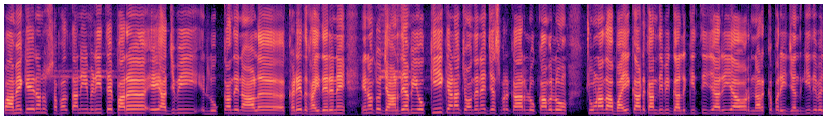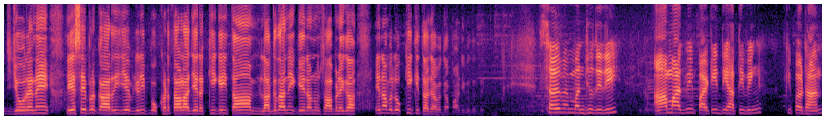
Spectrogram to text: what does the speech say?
ਭਾਵੇਂ ਕਿ ਇਹਨਾਂ ਨੂੰ ਸਫਲਤਾ ਨਹੀਂ ਮਿਲੀ ਤੇ ਪਰ ਇਹ ਅੱਜ ਵੀ ਲੋਕਾਂ ਦੇ ਨਾਲ ਖੜੇ ਦਿਖਾਈ ਦੇ ਰਹੇ ਨੇ ਇਹਨਾਂ ਤੋਂ ਜਾਣਦੇ ਆ ਵੀ ਉਹ ਕੀ ਕਹਿਣਾ ਚਾਹੁੰਦੇ ਨੇ ਜਿਸ ਪ੍ਰਕਾਰ ਲੋਕਾਂ ਵੱਲੋਂ ਚੋਣਾਂ ਦਾ ਬਾਈਕਾਟ ਕਰਨ ਦੀ ਵੀ ਗੱਲ ਕੀਤੀ ਜਾ ਰਹੀ ਆ ਔਰ ਨਰਕ ਭਰੀ ਜ਼ਿੰਦਗੀ ਦੇ ਵਿੱਚ ਜੋ ਰਹੇ ਨੇ ਇਸੇ ਪ੍ਰਕਾਰ ਦੀ ਜੇ ਜਿਹੜੀ ਭੁੱਖ ਹੜਤਾਲ ਆ ਜੇ ਰੱਖੀ ਗਈ ਤਾਂ ਲੱਗਦਾ ਨਹੀਂ ਕਿ ਇਹਨਾਂ ਨੂੰ ਸਾਂਭ ਲੇਗਾ ਇਹਨਾਂ ਵੱਲੋਂ ਕੀ ਕੀਤਾ ਜਾਵੇਗਾ ਪਾਰਟੀ ਬਦਲ ਤੇ सर मैं मंजू दीदी आम आदमी पार्टी देहाती विंग की प्रधान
